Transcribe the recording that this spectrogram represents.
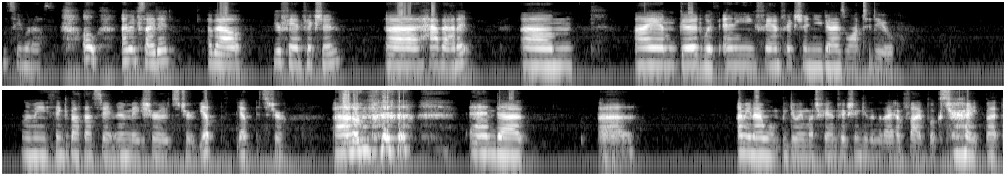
let's see what else. Oh, I'm excited about your fan fiction uh, have at it. Um, I am good with any fan fiction you guys want to do. Let me think about that statement and make sure it's true. Yep, yep, it's true. Um, and uh, uh, I mean, I won't be doing much fan fiction given that I have five books to write, but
